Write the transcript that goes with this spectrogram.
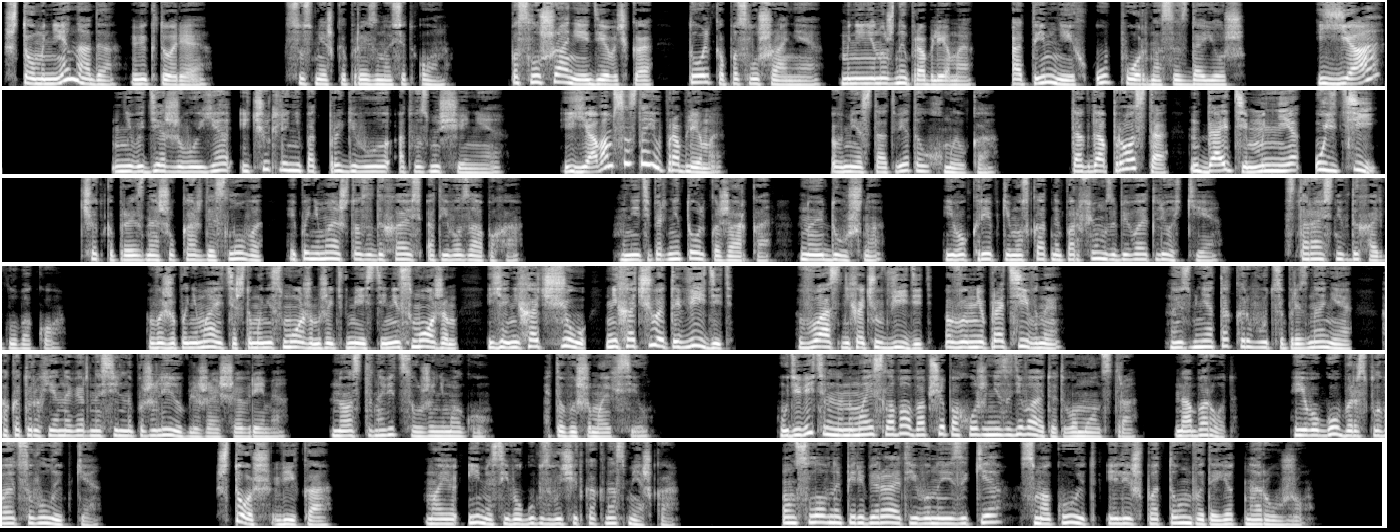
«Что мне надо, Виктория?» — с усмешкой произносит он. «Послушание, девочка, только послушание. Мне не нужны проблемы, а ты мне их упорно создаешь». «Я?» Не выдерживаю я и чуть ли не подпрыгиваю от возмущения. «Я вам создаю проблемы?» Вместо ответа ухмылка. «Тогда просто дайте мне уйти!» Четко произношу каждое слово и понимаю, что задыхаюсь от его запаха. Мне теперь не только жарко, но и душно. Его крепкий мускатный парфюм забивает легкие. Стараюсь не вдыхать глубоко. Вы же понимаете, что мы не сможем жить вместе, не сможем. Я не хочу, не хочу это видеть. Вас не хочу видеть, вы мне противны. Но из меня так и рвутся признания, о которых я, наверное, сильно пожалею в ближайшее время. Но остановиться уже не могу. Это выше моих сил. Удивительно, но мои слова вообще, похоже, не задевают этого монстра. Наоборот, его губы расплываются в улыбке. «Что ж, Вика, Мое имя с его губ звучит как насмешка. Он словно перебирает его на языке, смакует и лишь потом выдает наружу.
